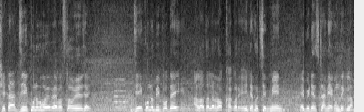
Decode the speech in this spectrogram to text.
সেটা যে কোনোভাবে ব্যবস্থা হয়ে যায়, যে কোনো বিপদেই আল্লাহ তালা রক্ষা করে। এটা হচ্ছে মেন এভিডেন্সটা আমি এখন দেখলাম।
